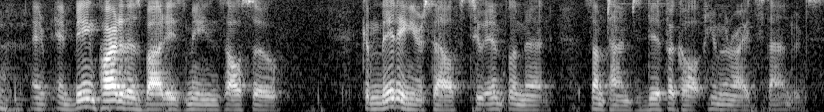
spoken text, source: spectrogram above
mm-hmm. and, and being part of those bodies means also committing yourself to implement sometimes difficult human rights standards.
